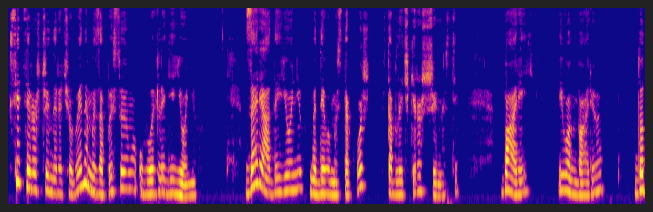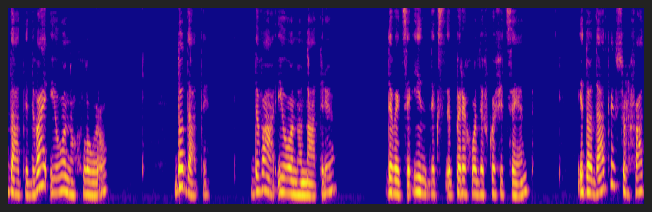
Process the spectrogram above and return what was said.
Всі ці розчинні речовини ми записуємо у вигляді йонів. Заряди йонів ми дивимося також в табличці розчинності. Барій, іон барію, додати 2 іону хлору, додати 2 іону натрію, дивіться, індекс переходить в коефіцієнт, і додати сульфат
